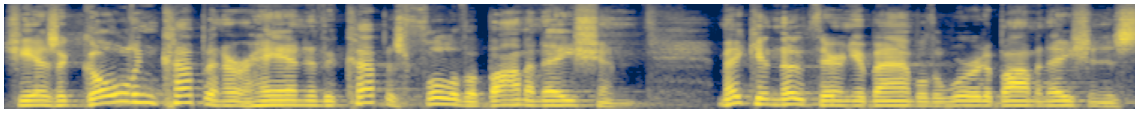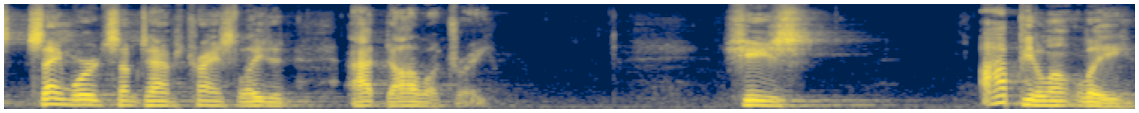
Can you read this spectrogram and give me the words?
She has a golden cup in her hand, and the cup is full of abomination. Make a note there in your Bible. The word abomination is same word sometimes translated idolatry. She's opulently,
